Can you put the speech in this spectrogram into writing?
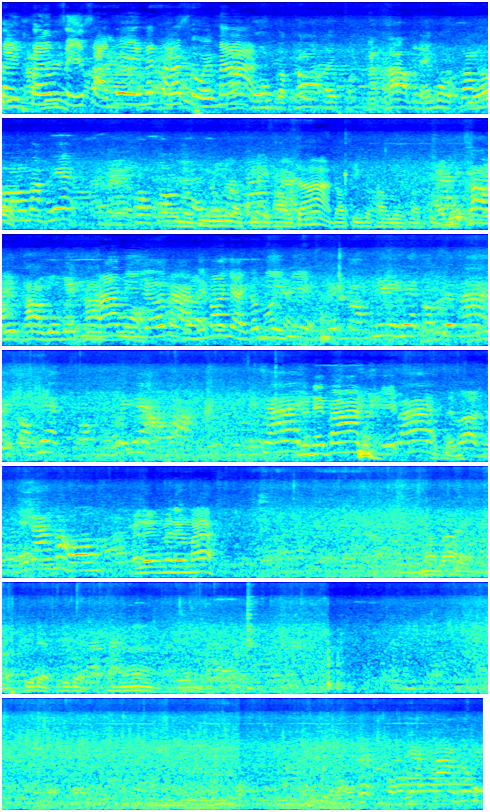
ใส่เติมสีสันเองนะคะ สวยมากโฟมกับข้าวไอ้กับข้าวไปไหนหมดกล่องเร็โฟวมอะพี่กล่องโฟมในพรุ่งนี้เรากินกะเพราจ้าเรากินกะเพราเลยเรากินไปดูข้าวด้วยข้าวเยอะไหมข้าวถ้ามีเยอะค่ะในหม้อใหญ่ก็มีพี่กล่องพี่เรียกกล่องเสื้อผ้าไอ้กล่องเรียกกล่องหมูไอ้เนี่ย ไม่ใช่อยู่ในบ้านนะพี่บ้านในบ้านในร้านข้าวหอมมาหนึ่งมาหนึ่งมาทีเด็ดทีเด็ดอ่าเอง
